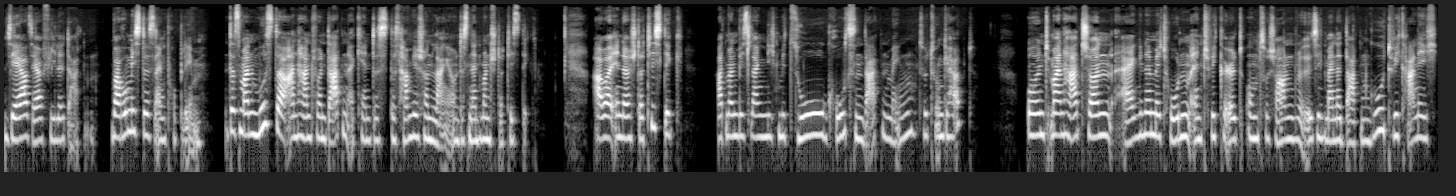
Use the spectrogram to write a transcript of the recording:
sehr, sehr viele Daten. Warum ist das ein Problem? Dass man Muster anhand von Daten erkennt, das, das haben wir schon lange und das nennt man Statistik. Aber in der Statistik hat man bislang nicht mit so großen Datenmengen zu tun gehabt. Und man hat schon eigene Methoden entwickelt, um zu schauen, sind meine Daten gut, wie kann ich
